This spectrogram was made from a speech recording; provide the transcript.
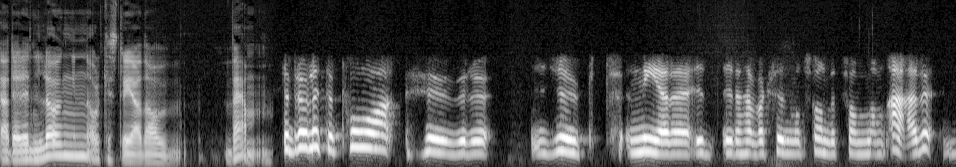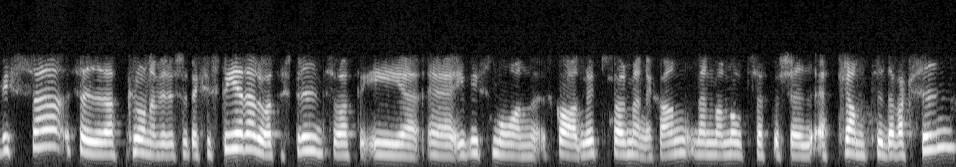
är det en lögn orkestrerad av vem? Det beror lite på hur djupt nere i, i det här vaccinmotståndet som man är. Vissa säger att coronaviruset existerar och att det sprids och att det är eh, i viss mån skadligt för människan men man motsätter sig ett framtida vaccin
